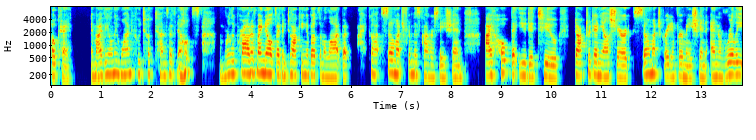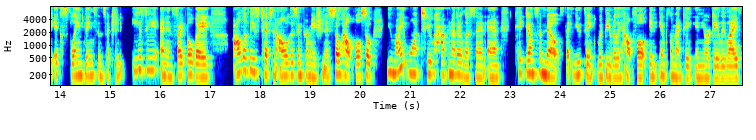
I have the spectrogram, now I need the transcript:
Okay, Am I the only one who took tons of notes? I'm really proud of my notes. I've been talking about them a lot, but I got so much from this conversation. I hope that you did too. Dr. Danielle shared so much great information and really explained things in such an easy and insightful way. All of these tips and all of this information is so helpful. So, you might want to have another listen and take down some notes that you think would be really helpful in implementing in your daily life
